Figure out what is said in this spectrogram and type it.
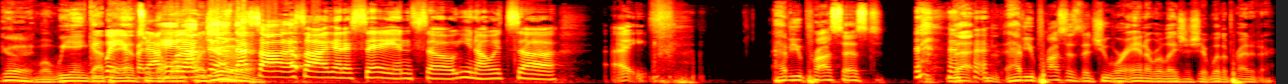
Good. Well, we ain't got the waiting for answer. that to And I'm question just, that's all that's all I gotta say. And so, you know, it's uh I, Have you processed that? have you processed that you were in a relationship with a predator?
